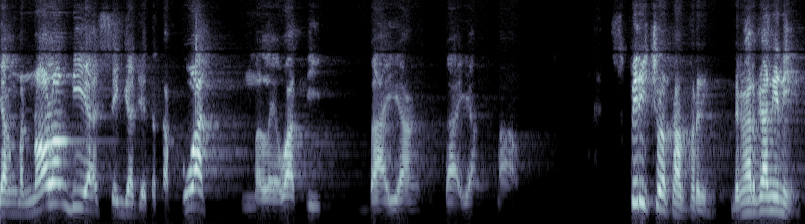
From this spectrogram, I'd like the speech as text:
yang menolong dia sehingga dia tetap kuat melewati bayang-bayang maut. Spiritual covering, dengarkan ini.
